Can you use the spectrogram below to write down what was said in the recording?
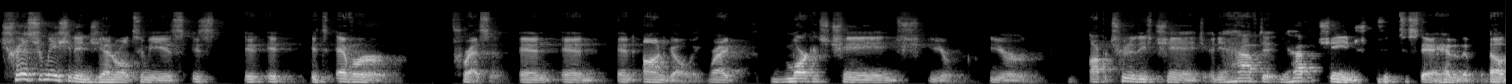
transformation in general to me is is it, it it's ever present and and and ongoing, right? Markets change, your your opportunities change and you have to you have to change to, to stay ahead of the of,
